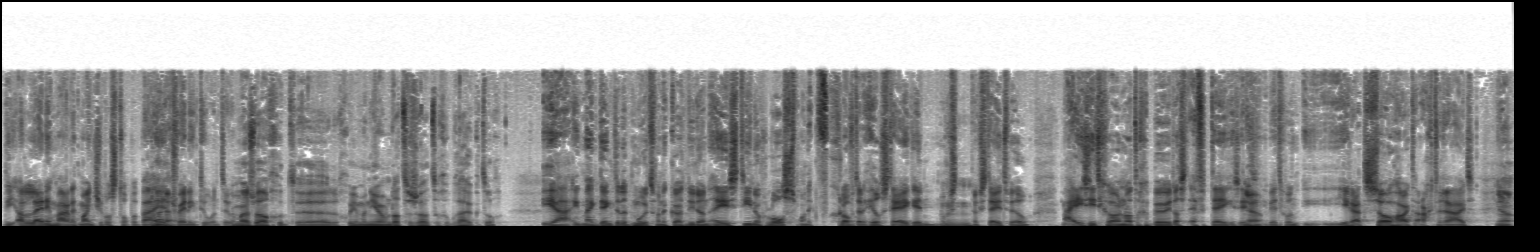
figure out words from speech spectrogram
die alleen nog maar in het mandje wil stoppen bij Oh ja. eh, trading toe en toe. Maar het is wel goed, eh, een goede manier om dat zo te gebruiken, toch? Ja, ik, maar ik denk dat het moet. Want ik had nu dan EST nog los. Want ik geloof daar heel sterk in. Nog, nog steeds wel. Maar je ziet gewoon wat er gebeurt als het even tegen zit. Ja. Je, weet gewoon, je gaat zo hard achteruit. Ja.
